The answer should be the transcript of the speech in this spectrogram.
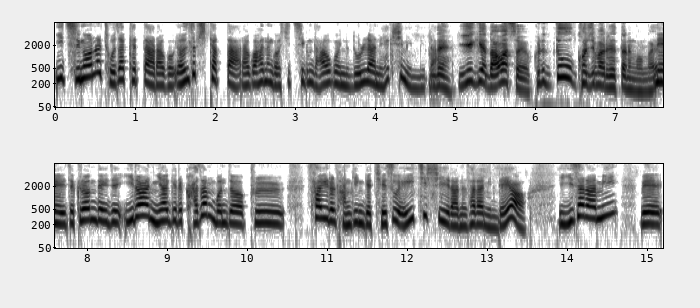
이 증언을 조작했다라고 연습시켰다라고 하는 것이 지금 나오고 있는 논란의 핵심입니다. 네, 이 얘기가 나왔어요. 그런데 또 거짓말을 했다는 건가요? 네, 이제 그런데 이제 이러한 이야기를 가장 먼저 불사위를 당긴 게 재수 H 씨라는 사람인데요. 이 사람이 왜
